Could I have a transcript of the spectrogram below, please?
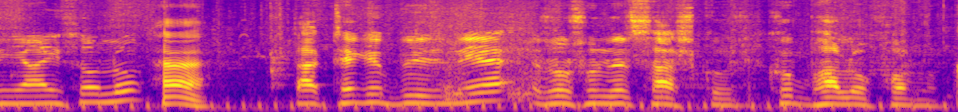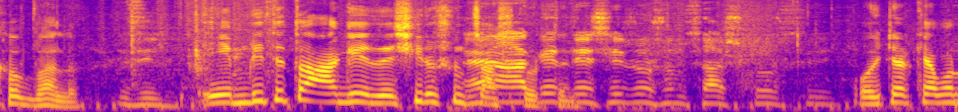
নিয়ে আইসল। হ্যাঁ। তার থেকে বীজ নিয়ে রসুনের চাষ করি। খুব ভালো ফলন। খুব ভালো। জি। এমনিতে তো আগে দেশি রসুন চাষ হ্যাঁ আগে দেশি রসুন চাষ করছি। ওইটার কেমন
